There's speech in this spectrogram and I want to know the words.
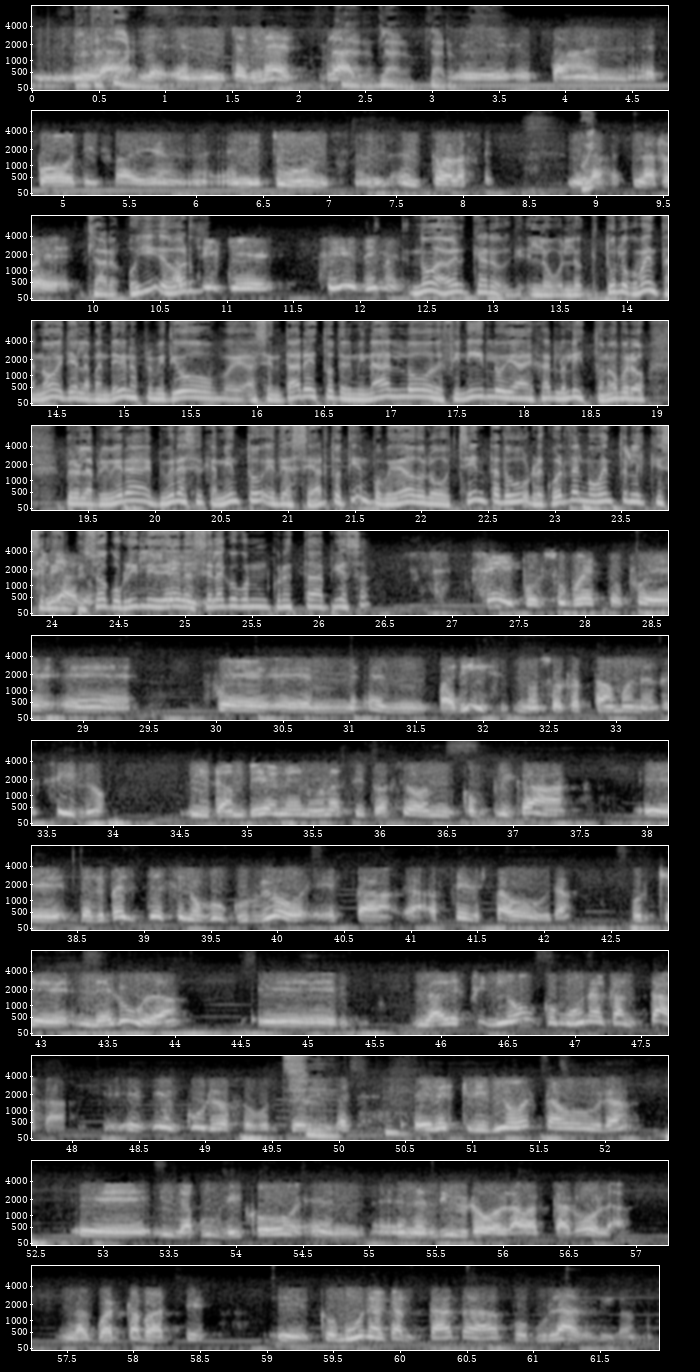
en internet, claro. Claro, claro, eh, está en Spotify, en, iTunes, en, todas las, las, redes. Claro, oye, Eduardo. Así que Sí, dime. No, a ver, claro, lo, lo, tú lo comentas, ¿no? Ya la pandemia nos permitió eh, asentar esto, terminarlo, definirlo y a dejarlo listo, ¿no? Pero pero la primera el primer acercamiento es de hace harto tiempo, mediados de los 80. ¿Tú recuerdas el momento en el que se le empezó a ocurrir la idea de hacer algo con, esta pieza? Sí, por supuesto. Fue eh, fue en, en París. Nosotros estábamos en el exilio y también en una situación complicada eh, de repente se nos ocurrió esta, hacer esta obra porque Neruda eh, la definió como una cantata. Es bien curioso porque él, escribió esta obra eh, y la publicó en, en, el libro La Barcarola, en la cuarta parte, como una cantata popular, digamos.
